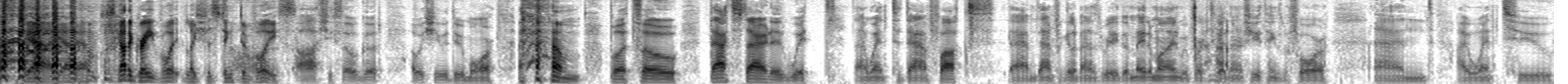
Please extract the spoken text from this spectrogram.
yeah, yeah, yeah. She's got a great voice, like distinctive voice. Ah, she's so good. I wish she would do more. um, but so that started with I went to Dan Fox. Um, Dan for Gilla Band is a really good mate of mine. We've worked Ah. together on a few things before, and I went to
